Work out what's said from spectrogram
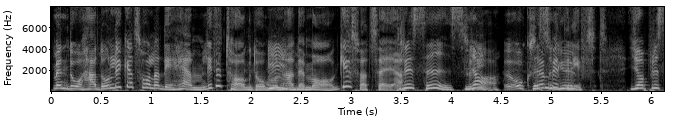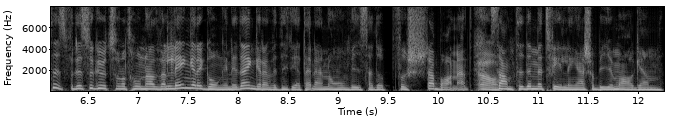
Men då hade hon lyckats hålla det hemligt ett tag då, om hon hade mage så att säga. Precis, Så ja. det också en såg bedrift. Ut, ja, precis. För Det såg ut som att hon hade varit längre gången i den graviditeten än när hon visade upp första barnet. Ja. Samtidigt med tvillingar så blir ju magen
